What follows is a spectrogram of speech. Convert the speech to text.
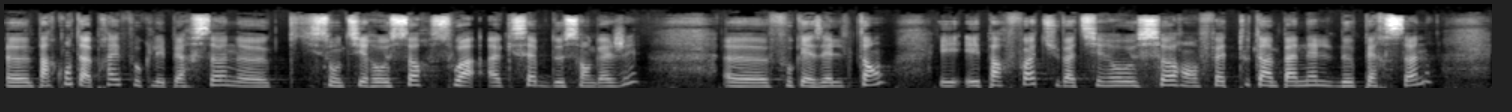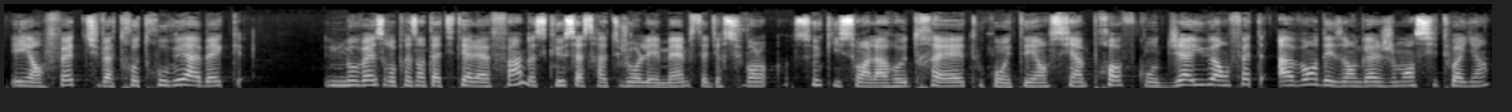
par contre, après, il faut que les personnes qui sont tirées au sort soit acceptent de s'engager. Il faut qu'elles aient le temps. Et, et, parfois, tu vas tirer au sort en fait tout un panel de personnes, et en fait, tu vas te retrouver avec une mauvaise représentativité à la fin parce que ça sera toujours les mêmes, c'est-à-dire souvent ceux qui sont à la retraite ou qui ont été anciens profs, qui ont déjà eu en fait avant des engagements citoyens,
